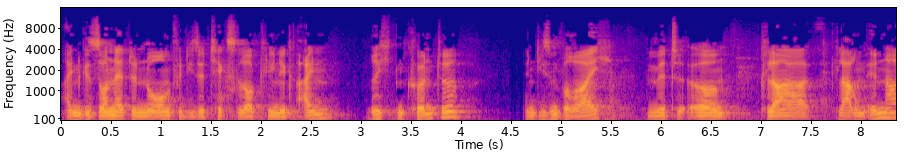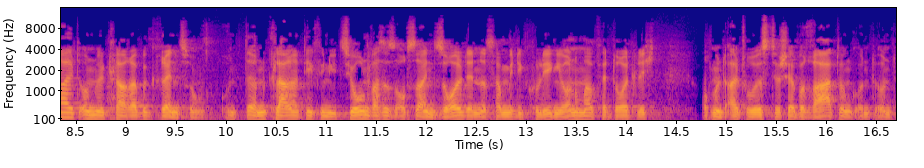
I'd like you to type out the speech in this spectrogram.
eine gesonderte Norm für diese Textlaw-Klinik einrichten könnte, in diesem Bereich mit äh, klar, klarem Inhalt und mit klarer Begrenzung und dann klare Definition, was es auch sein soll, denn das haben mir die Kollegen ja auch noch mal verdeutlicht, auch mit altruistischer Beratung und, und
